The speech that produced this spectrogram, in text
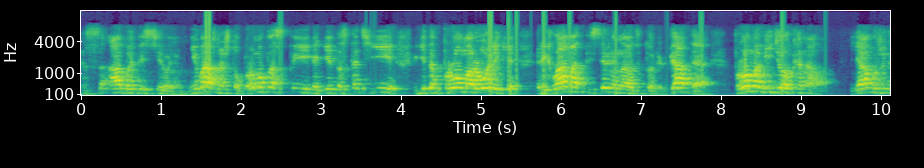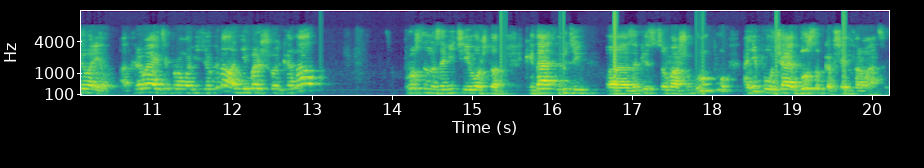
с АБ-тестированием. Неважно что, промо-посты, какие-то статьи, какие-то промо-ролики, реклама, тестирование на аудиторию. Пятое – промо-видеоканал. Я уже говорил, открываете промо-видеоканал, небольшой канал, просто назовите его, что когда люди э, записываются в вашу группу, они получают доступ ко всей информации.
